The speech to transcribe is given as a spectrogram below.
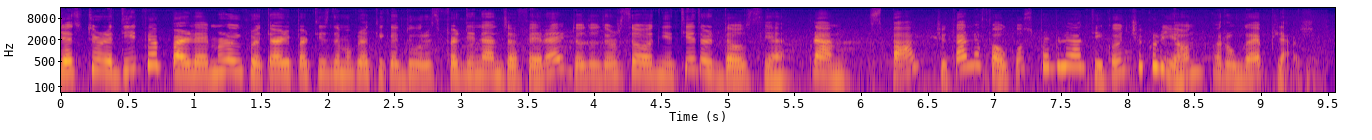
Gjatë këtyre ditëve paralajmëroi kryetari i Partisë Demokratike Durrës Ferdinand Xhaferaj do të dorëzohet një tjetër dosje pranë SPAK që ka në fokus problematikën që krijon rruga e plazhit.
